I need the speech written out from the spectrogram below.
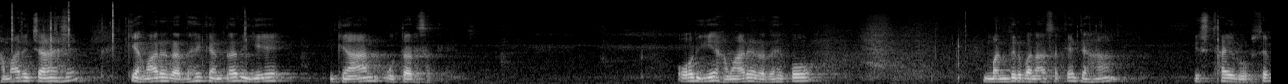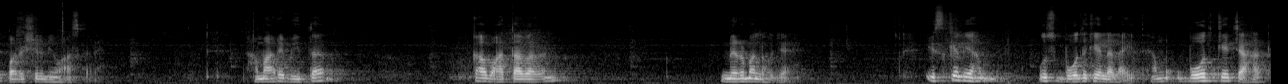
हमारी चाह है कि हमारे हृदय के अंदर ये ज्ञान उतर सके। और ये हमारे हृदय को मंदिर बना सके जहाँ स्थायी रूप से परशिव निवास करें। हमारे भीतर का वातावरण निर्मल हो जाए। इसके लिए हम उस बोध के ललायत हैं। हम बोध के चाहक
